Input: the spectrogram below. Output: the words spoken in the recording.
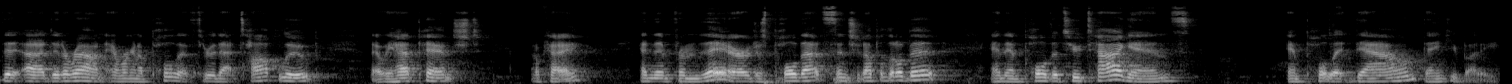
the uh, did around and we're gonna pull it through that top loop that we had pinched, okay? And then from there, just pull that, cinch it up a little bit, and then pull the two tag ends and pull it down. Thank you, buddy.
